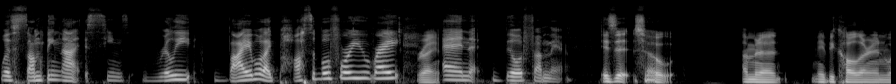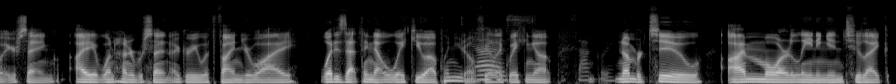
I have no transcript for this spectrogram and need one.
with something that seems really viable, like possible for you, right? Right. And build from there. Is it so? I'm gonna maybe color in what you're saying. I 100% agree with find your why. What is that thing that will wake you up when you don't feel like waking up? Exactly. Number two, I'm more leaning into like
